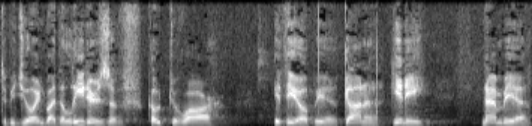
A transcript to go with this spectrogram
to be joined by the leaders of Cote d'Ivoire, Ethiopia, Ghana, Guinea, Nambia.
